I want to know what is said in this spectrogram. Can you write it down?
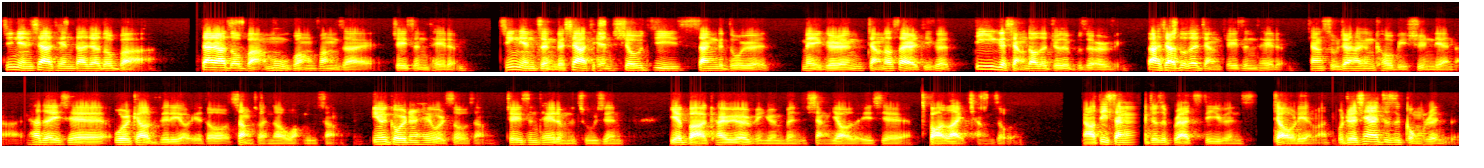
今年夏天大家都把大家都把目光放在 Jason Tatum。今年整个夏天休季三个多月，每个人讲到塞尔提克，第一个想到的绝对不是 Irving，大家都在讲 Jason Tatum。像暑假他跟 Kobe 训练啊，他的一些 workout video 也都上传到网络上。因为 Gordon Hayward 受伤，Jason Tatum 的出现也把 Kyrie Irving 原本想要的一些 spotlight 抢走了。然后第三个就是 Brad Stevens 教练嘛，我觉得现在这是公认的，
